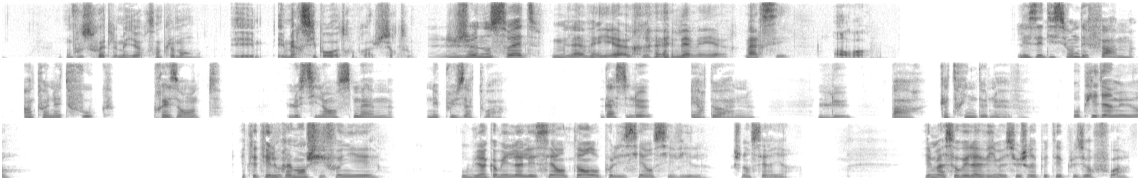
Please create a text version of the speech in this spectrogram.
On vous souhaite le meilleur, simplement. Et, et merci pour votre ouvrage, surtout. Je nous souhaite la meilleure, les meilleurs. Merci. Au revoir. Les éditions des femmes, Antoinette Fouque, présentent le silence même n'est plus à toi. Dasle, Erdogan, lu par Catherine Deneuve. Au pied d'un mur. Était-il vraiment chiffonnier? Ou bien comme il l'a laissé entendre, policier en civil? Je n'en sais rien. Il m'a sauvé la vie, monsieur, je répétais plusieurs fois.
